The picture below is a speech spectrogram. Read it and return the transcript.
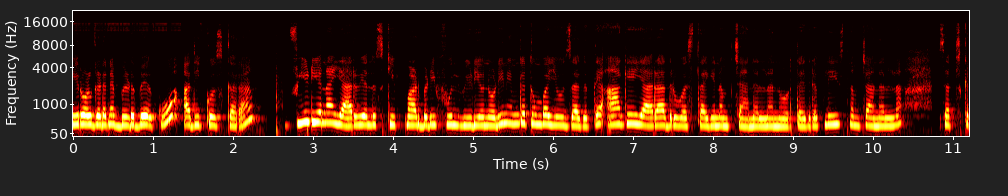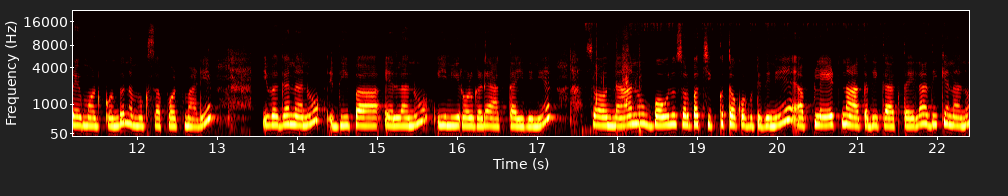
ನೀರೊಳಗಡೆನೆ ಬಿಡಬೇಕು, ಅದಕ್ಕೋಸ್ಕರ. ವಿಡಿಯೋನ ಯಾರು ಎಲ್ಲ ಸ್ಕಿಪ್ ಮಾಡಬೇಡಿ ಫುಲ್ ವಿಡಿಯೋ ನೋಡಿ, ನಿಮಗೆ ತುಂಬ ಯೂಸ್ ಆಗುತ್ತೆ. ಹಾಗೆ ಯಾರಾದರೂ ಹೊಸ್ದಾಗಿ ನಮ್ಮ ಚಾನಲ್ನ ನೋಡ್ತಾ ಇದ್ದರೆ ಪ್ಲೀಸ್ ನಮ್ಮ ಚಾನಲ್ನ ಸಬ್ಸ್ಕ್ರೈಬ್ ಮಾಡಿಕೊಂಡು ನಮಗೆ ಸಪೋರ್ಟ್ ಮಾಡಿ. ಇವಾಗ ನಾನು ದೀಪ ಎಲ್ಲನೂ ಈ ನೀರೊಳಗಡೆ ಹಾಕ್ತಾ ಇದ್ದೀನಿ. ಸೊ ನಾನು ಬೌಲು ಸ್ವಲ್ಪ ಚಿಕ್ಕ ತಗೊಬಿಟ್ಟಿದ್ದೀನಿ ಆ ಪ್ಲೇಟ್ನ ಹಾಕೋದಿಕ್ಕೆ ಆಗ್ತಾಯಿಲ್ಲ ಅದಕ್ಕೆ ನಾನು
